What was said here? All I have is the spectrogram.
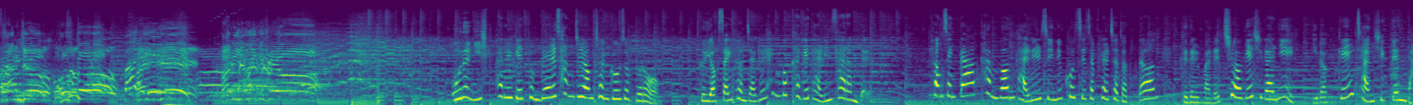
상주, 고속도로 파이팅! 많이 이용해 주세요. 오는 28일 개통될 상주 영천 고속도로. 그 역사의 현장을 행복하게 달린 사람들. 평생 딱 한 번 달릴 수 있는 코스에서 펼쳐졌던 그들만의 추억의 시간이 이렇게 장식된다.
